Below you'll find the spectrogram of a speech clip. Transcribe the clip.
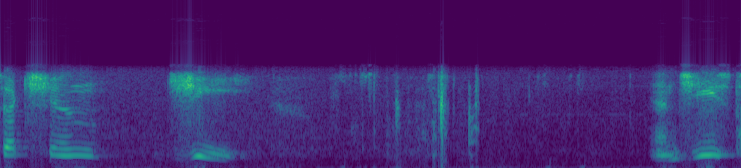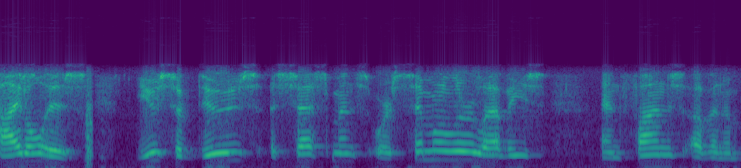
Section G. And G's title is Use of Dues, Assessments, or Similar Levies and Funds of an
